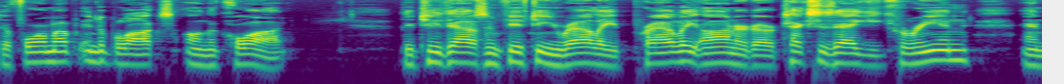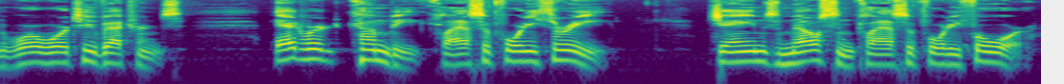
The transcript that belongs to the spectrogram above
to form up into blocks on the quad. The 2015 rally proudly honored our Texas Aggie Korean and World War II veterans. Edward Cumby, class of 43, James Melson, class of 44,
